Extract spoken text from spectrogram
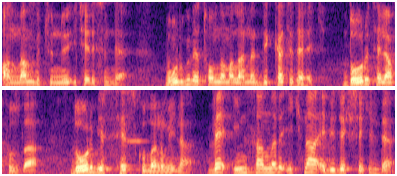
anlam bütünlüğü içerisinde vurgu ve tonlamalarına dikkat ederek doğru telaffuzla, doğru bir ses kullanımıyla ve insanları ikna edecek şekilde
